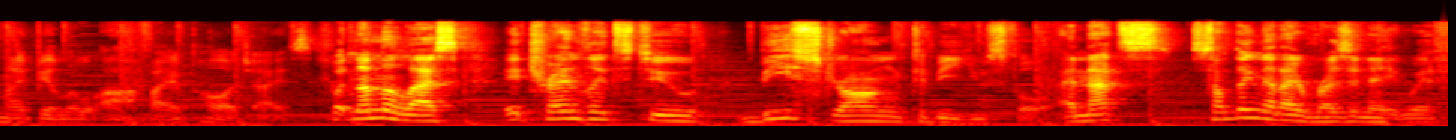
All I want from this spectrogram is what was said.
might be a little off, I apologize. But nonetheless, it translates to be strong to be useful. And that's something that I resonate with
